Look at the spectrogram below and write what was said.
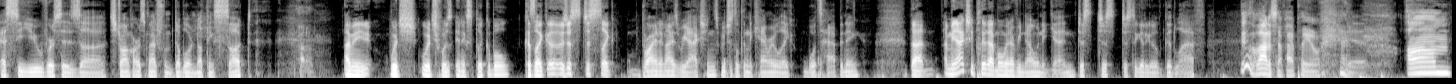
SCU versus uh, Strong Hearts match from Double or Nothing sucked. I mean, which which was inexplicable because like it was just just like Brian and I's reactions. We just looked in the camera like, "What's happening?" That I mean, I actually play that moment every now and again, just just just to get a good, good laugh. There's a lot of stuff I play over. Yeah, Um,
